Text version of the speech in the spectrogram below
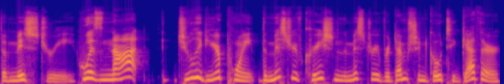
the mystery, who is not, Giuli, to your point, the mystery of creation and the mystery of redemption go together.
